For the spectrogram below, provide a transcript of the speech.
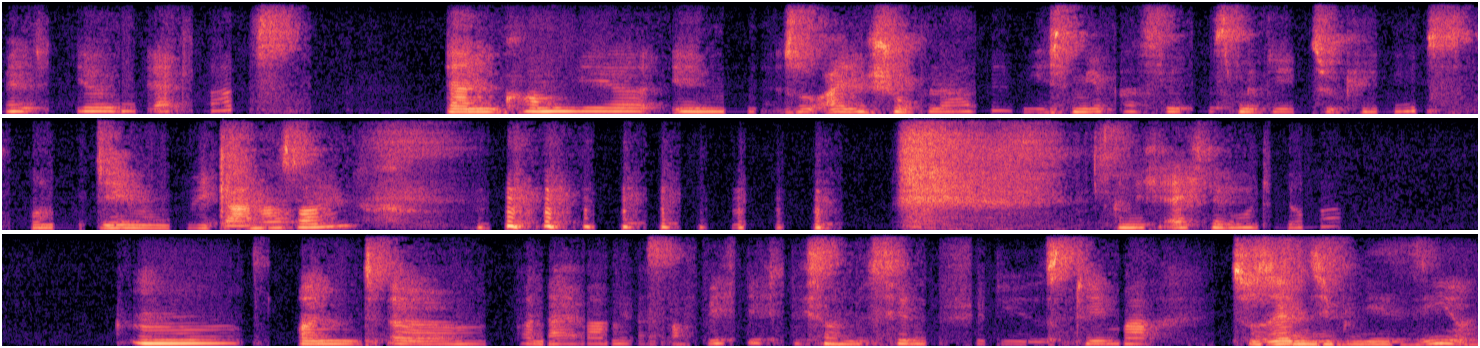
mit irgendetwas, dann kommen wir in so eine Schublade, wie es mir passiert ist mit den Zucchinis und dem Veganer sein. Finde ich echt eine gute Nummer. Und ähm, von daher war mir das auch wichtig, dich so ein bisschen für dieses Thema zu sensibilisieren,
